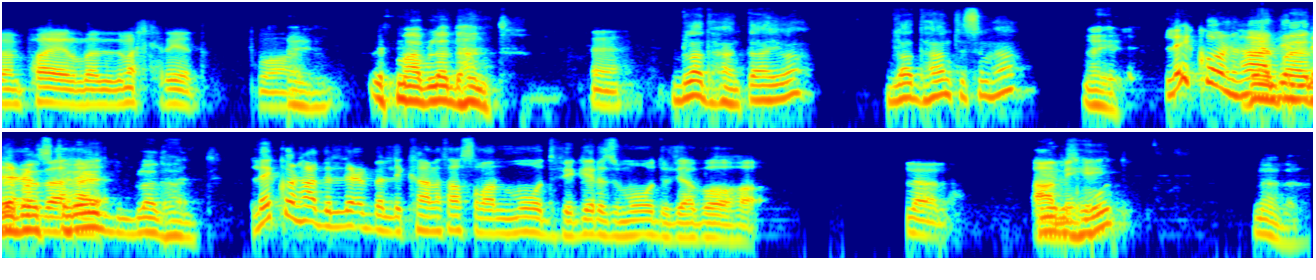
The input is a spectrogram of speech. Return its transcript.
Vampire The Masquerade أيوة. اسمها Bloodhunt. Bloodhunt أيوه. Bloodhunt اسمها؟ أيوه. ليه يكون هذه Vampire اللعبة. Bloodhunt ليه يكون هذه اللعبة اللي كانت أصلا mod في Garry's Mod وجابوها. لا لا. هي. Mode؟ لا لا.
